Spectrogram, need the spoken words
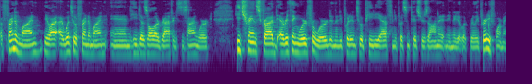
a friend of mine, you know, I, I, went to a friend of mine and he does all our graphics design work. He transcribed everything word for word and then he put it into a PDF and he put some pictures on it and he made it look really pretty for me.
